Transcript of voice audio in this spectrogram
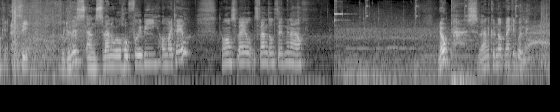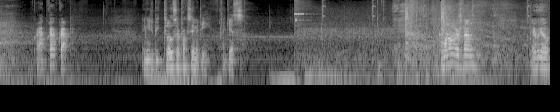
Okay, see. If we do this, and Sven will hopefully be on my tail. Come on, Sven, Sven don't fail me now. Nope, Sven could not make it with me. Crap, crap, crap. They need to be closer proximity, I guess. Come on over, Sven. There we go,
